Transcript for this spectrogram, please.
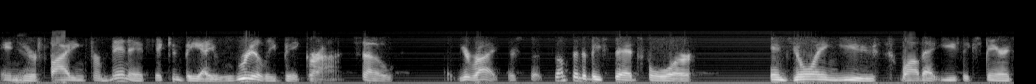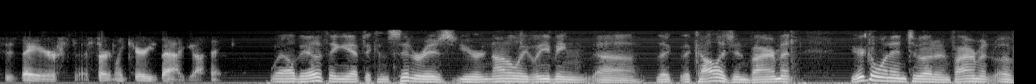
and yeah. you're fighting for minutes. It can be a really big grind. So you're right. There's something to be said for enjoying youth while that youth experience is there. Certainly carries value, I think. Well, the other thing you have to consider is you're not only leaving uh, the the college environment, you're going into an environment of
